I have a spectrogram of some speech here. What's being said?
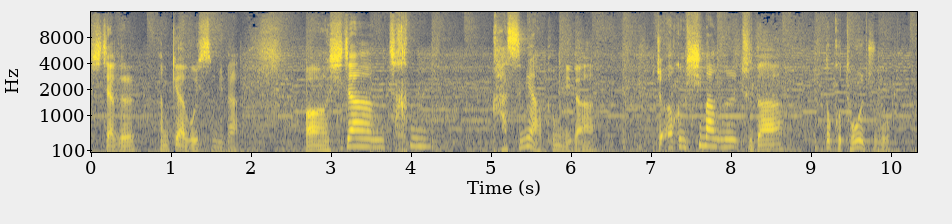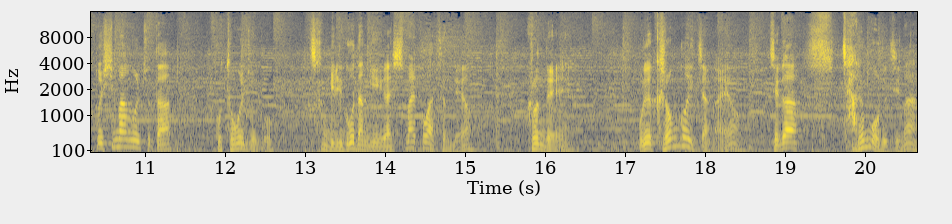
시작을 함께하고 있습니다. 어, 시장 참 가슴이 아픕니다. 조금 희망을 주다 또 고통을 주고 또 희망을 주다 고통을 주고 참 밀고 당기기가 심할 것 같은데요. 그런데 우리가 그런 거 있잖아요. 제가 잘은 모르지만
